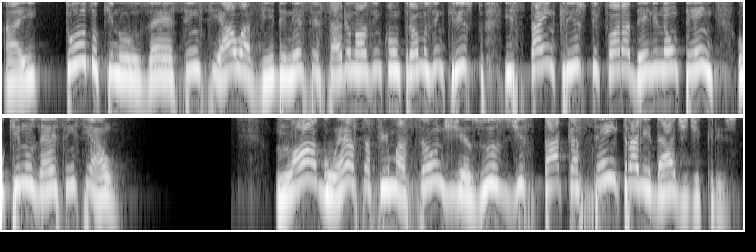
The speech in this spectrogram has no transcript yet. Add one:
aí tudo que nos é essencial à vida e necessário nós encontramos em Cristo. Está em Cristo e fora dele não tem o que nos é essencial. Logo, essa afirmação de Jesus destaca a centralidade de Cristo.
